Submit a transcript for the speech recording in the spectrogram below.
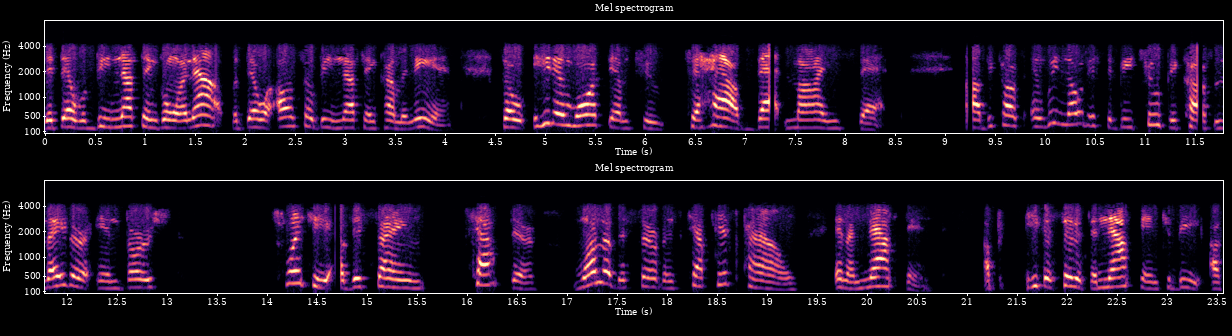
that there would be nothing going out, but there will also be nothing coming in. So he didn't want them to to have that mindset. Uh, because, and we know this to be true because later in verse 20 of this same chapter, one of the servants kept his pound in a napkin. he considered the napkin to be a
